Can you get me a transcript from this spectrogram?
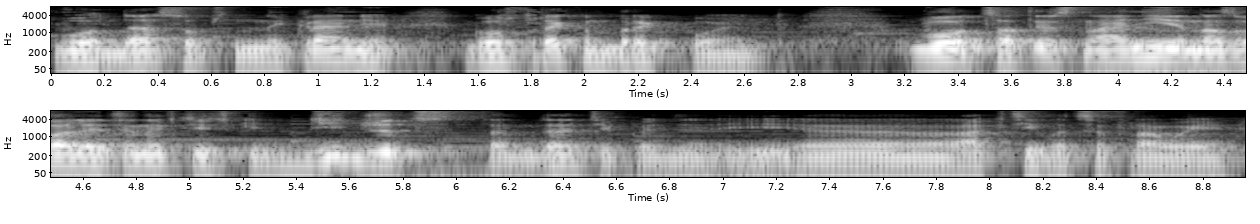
Вот, да, собственно, на экране Ghost Recon Breakpoint. Вот, соответственно, они назвали эти NFT digits, там, да, типа и, э, активы цифровые.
